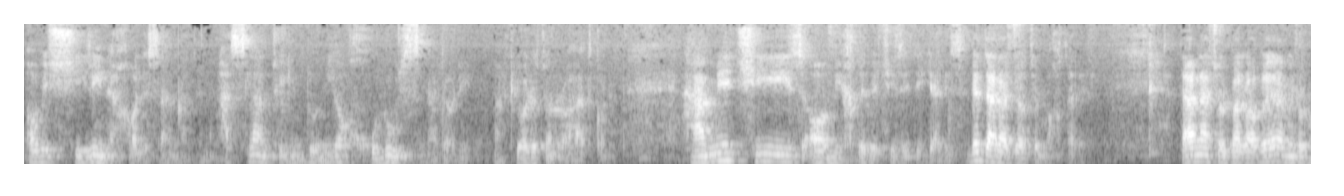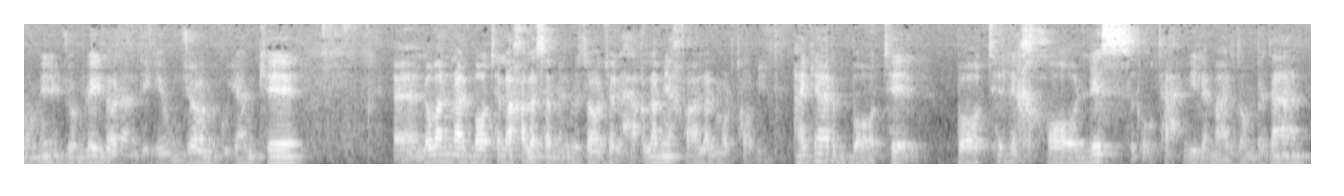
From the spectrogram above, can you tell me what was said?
آب شیرین خالص هم نداریم. اصلا تو این دنیا خلوص نداریم. من خیالتون راحت کنید همه چیز آمیخته به چیز دیگری است به درجات مختلف. در نهج البلاغه امیرالمومنین جمله ای دارن دیگه. اونجا می‌گویم که لو ان الباطل خلص من مزاج الحق لم یخفى علی المرتابی اگر باطل باطل خالص رو تحویل مردم بدن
